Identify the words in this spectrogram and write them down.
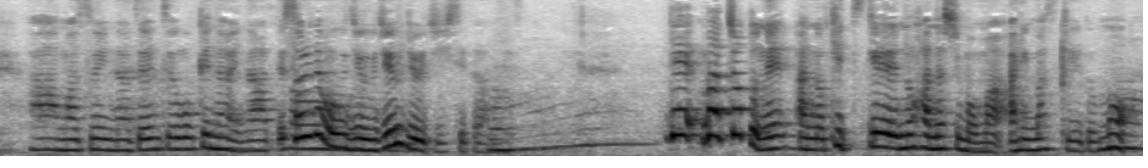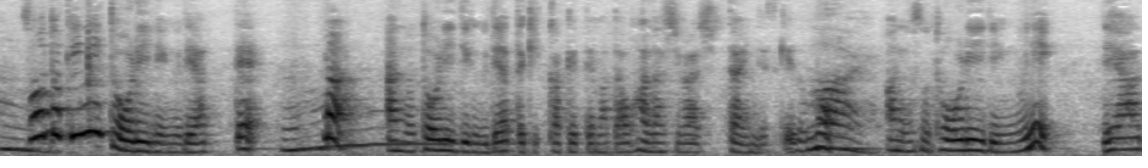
「ああまずいな全然動けないな」って。それでもうじうじうじうじしてたんです。で、まあちょっとね、あの、着付けの話もまあありますけれども、うん、その時にトーリーディングでやって、うん、まあ、あの、トーリーディングでやったきっかけってまたお話はしたいんですけれども、はい、あの、そのトーリーディングに出会っ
